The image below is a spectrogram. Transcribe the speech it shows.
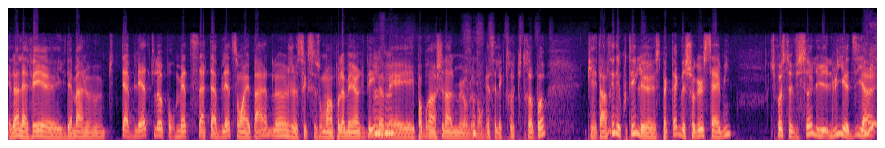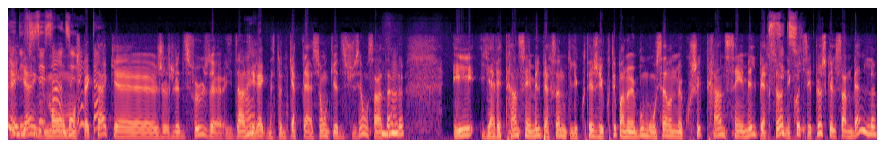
Et là, elle avait évidemment une petite tablette là, pour mettre sa tablette, son iPad. Là. Je sais que c'est sûrement pas la meilleure idée, là, mm-hmm. mais elle n'est pas branchée dans le mur. donc, elle s'électrocutera pas. Puis elle est en train d'écouter le spectacle de Sugar Sammy. Je sais pas si tu as vu ça. Lui, il a dit hier, hey gang, mon, hein? spectacle, euh, je, le diffuse. Euh, il dit en direct, mais c'est une captation qui a diffusé, on s'entend. Mm-hmm. Et il y avait 35 000 personnes qui l'écoutaient. Je écouté pendant un bout, moi aussi, avant de me coucher. 35 000 personnes. Écoute, c'est plus que le Sandbell.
